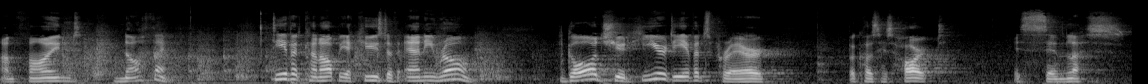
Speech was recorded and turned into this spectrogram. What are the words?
and found nothing. David cannot be accused of any wrong. God should hear David's prayer because his heart is sinless.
